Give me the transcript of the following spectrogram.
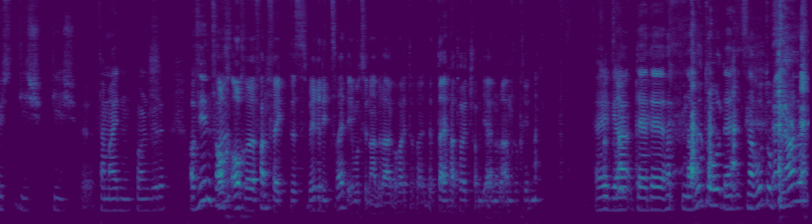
höchst, die ich, die ich äh, vermeiden wollen würde. Auf jeden Fall. Auch, auch äh, Fun Fact, das wäre die zweite emotionale Lage heute, weil der Teil hat heute schon die ein oder andere Träne. Ey, ja, der, der hat Naruto, der hat jetzt Naruto Finale,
